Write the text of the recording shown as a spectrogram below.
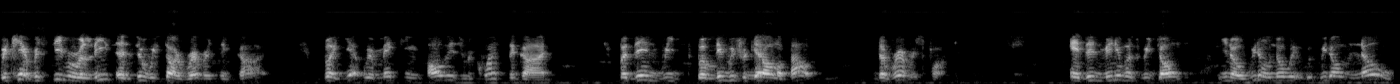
We can't receive a release until we start reverencing God. But yet we're making all these requests to God, but then we but then we forget all about the reverence part. And then many of us we don't, you know, we don't know we, we don't know.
